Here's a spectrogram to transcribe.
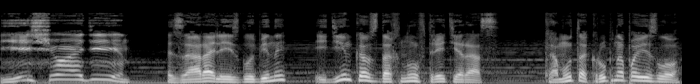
«Еще один!» Заорали из глубины, и Димка вздохнул в третий раз. Кому-то крупно повезло.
